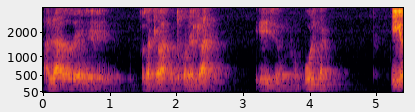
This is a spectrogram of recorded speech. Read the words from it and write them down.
al lado de, o sea, que va junto con el radio? Y dice uno, ulna. Y yo,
